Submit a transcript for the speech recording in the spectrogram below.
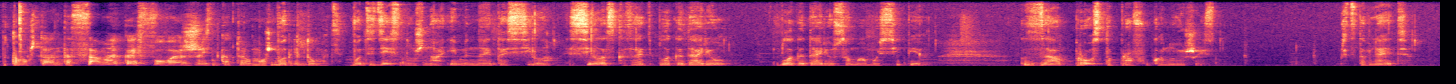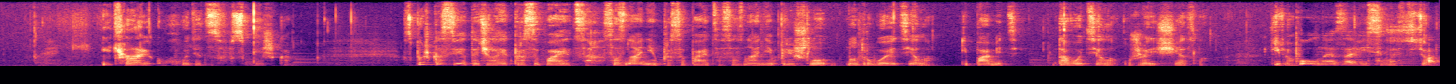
Потому что это самая кайфовая жизнь, которую можно вот, придумать. Вот здесь нужна именно эта сила. Сила сказать благодарю, благодарю самому себе за просто профуканную жизнь. Представляете? И человек уходит вспышка. Вспышка света, человек просыпается, сознание просыпается, сознание перешло на другое тело, и память того тела уже исчезла. И Все. полная зависимость Все. от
